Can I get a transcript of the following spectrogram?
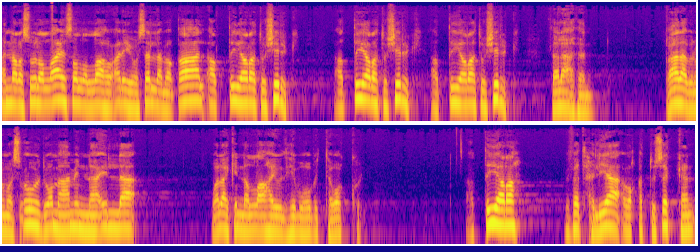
أن رسول الله صلى الله عليه وسلم قال الطيرة شرك الطيرة شرك الطيرة شرك ثلاثا. قال ابن مسعود وما منا إلا ولكن الله يذهبه بالتوكل. الطيرة بفتح الياء وقد تسكن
